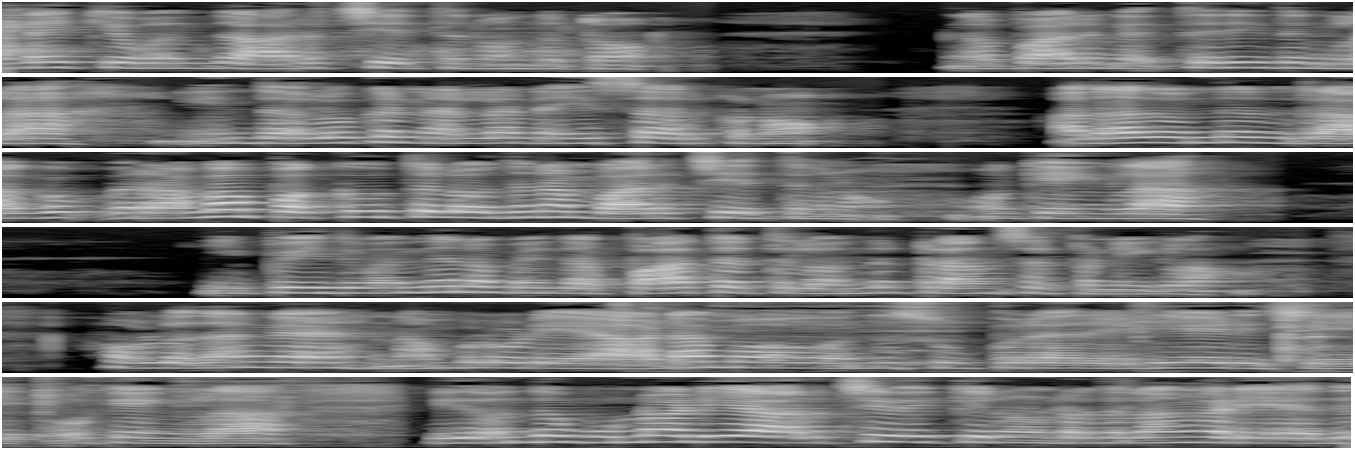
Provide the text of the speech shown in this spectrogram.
அடைக்கு வந்து அரைச்சி எடுத்துன்னு வந்துட்டோம். இங்கே பாருங்கள் தெரியுதுங்களா? இந்த அளவுக்கு நல்லா நைஸாக இருக்கணும். அதாவது வந்து இந்த ரக ரவை பக்குவத்தில் வந்து நம்ம அரைச்சி ஏற்றுக்கணும் ஓகேங்களா? இப்போ இது வந்து நம்ம இந்த பாத்திரத்தில் வந்து ட்ரான்ஸ்ஃபர் பண்ணிக்கலாம். அவ்வளோதாங்க நம்மளுடைய அடை மாவு வந்து சூப்பராக ரெடி ஆகிடுச்சு ஓகேங்களா? இது வந்து முன்னாடியே அரைச்சி வைக்கணுன்றதெல்லாம் கிடையாது.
